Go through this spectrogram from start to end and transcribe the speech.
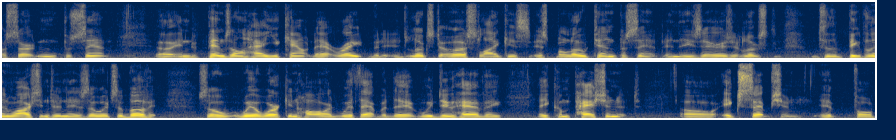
a certain percent. Uh, and depends on how you count that rate, but it, it looks to us like it's, it's below 10% in these areas. It looks to the people in Washington as though it's above it. So we're working hard with that, but we do have a, a compassionate uh, exception if, for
